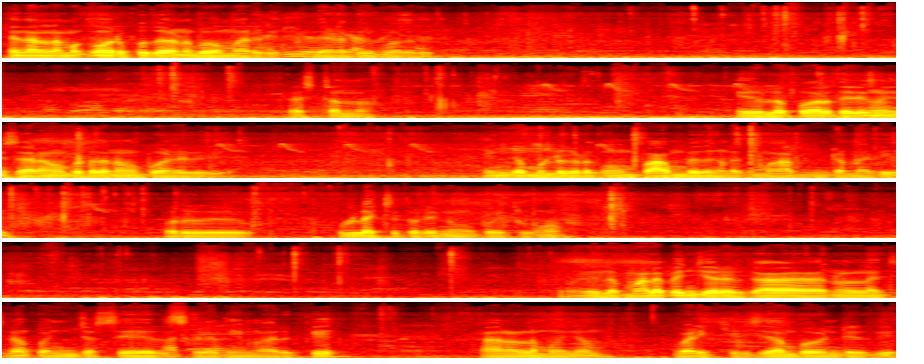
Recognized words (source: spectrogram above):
இருந்தாலும் நமக்கும் ஒரு புது அனுபவமாக இருக்குது இந்த இடத்துக்கு போகிறது கஷ்டம்தான். இது உள்ள போகிற தெரியும் கொஞ்சம் சிரமப்பட்டு தான் நம்ம போக எங்கே முள் கிடக்கும் பாம்பு எதுவும் கிடக்குமா அப்படின்ற மாதிரி ஒரு உள்ளட்சத்தோடய நம்ம போயிட்டுருக்கோம். இதில் மழை பெஞ்சரம் இருக்கா? அதனால என்னாச்சுன்னா கொஞ்சம் சேர் அதிகமாக இருக்குது அதனால் நம்ம கொஞ்சம் வலிக்கு தான் போக வேண்டியிருக்கு.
